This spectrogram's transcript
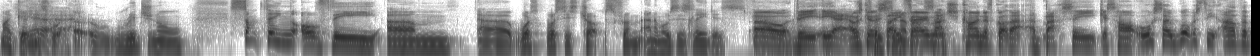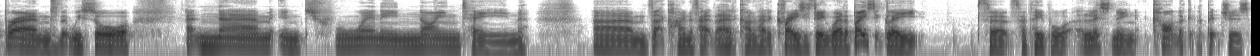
my goodness Yeah. a- original something of the um uh what's what's his chops from animals as leaders Oh, the yeah, I was going to say very much kind of got that Abasi guitar. Also, what was the other brand that we saw at NAMM in 2019? Um, that kind of had they had kind of had a crazy thing where they basically for for people listening can't look at the pictures.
